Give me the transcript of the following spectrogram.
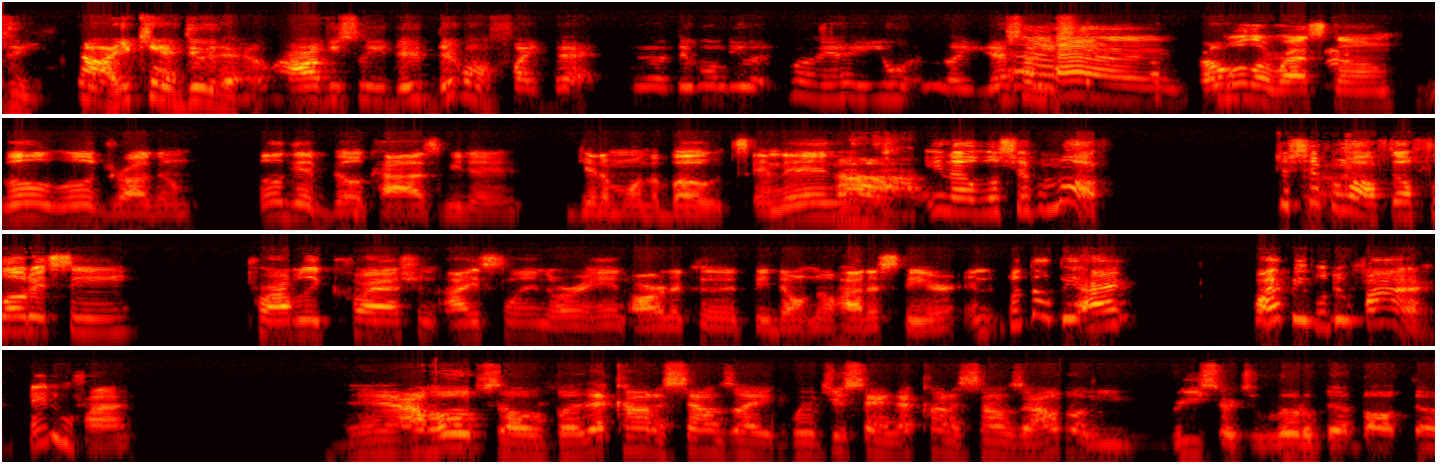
see, nah, you can't do that. Obviously, they're they're gonna fight back. You know, they're gonna be like, well, yeah, you like that's how you. Yeah, bro. we'll arrest them we'll we'll drug them we'll get bill cosby to get them on the boats and then Nah. you know we'll ship them off just ship them off they'll float at sea probably crash in iceland or antarctica if they don't know how to steer and but they'll be all right white people do fine they do fine Yeah, I hope so. But that kind of sounds like what you're saying. That kind of sounds like I don't know. if You research a little bit about the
